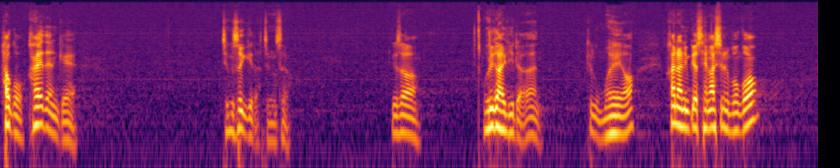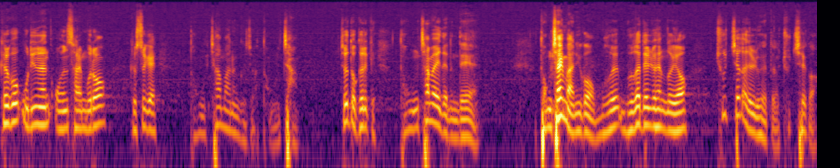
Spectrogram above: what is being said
하고 가야 되는 게 정석이라 정석. 그래서 우리가 할 일은 결국 뭐예요? 하나님께서 행하시는 을 보고 결국 우리는 온 삶으로 그 속에 동참하는 거죠. 동참. 저도 그렇게 동참해야 되는데 동참이 아니고 뭐, 뭐가 되려고 한 거예요? 주체가 되려고 했던. 주체가.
